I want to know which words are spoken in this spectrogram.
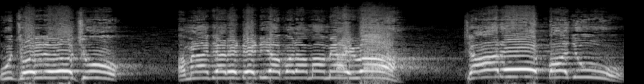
હું જોઈ રહ્યો છું. હમણાં જયારે ડેડિયાપાડામાં અમે આવ્યા ચારે બાજુ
